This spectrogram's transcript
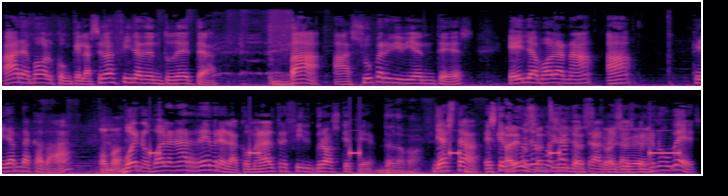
ara vol, com que la seva filla d'entudeta va a Supervivientes, ella vol anar a... Que ja hem d'acabar? Home. Bueno, vol anar a rebre-la, com a l'altre fill gros que té. De debò. Ja està. És que no Adéu, podeu Santi posar Villas, que bé. perquè no ho veig.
